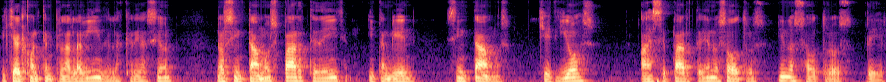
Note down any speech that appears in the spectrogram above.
y que al contemplar la vida, la creación, nos sintamos parte de ella y también sintamos que Dios hace parte de nosotros y nosotros de Él.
